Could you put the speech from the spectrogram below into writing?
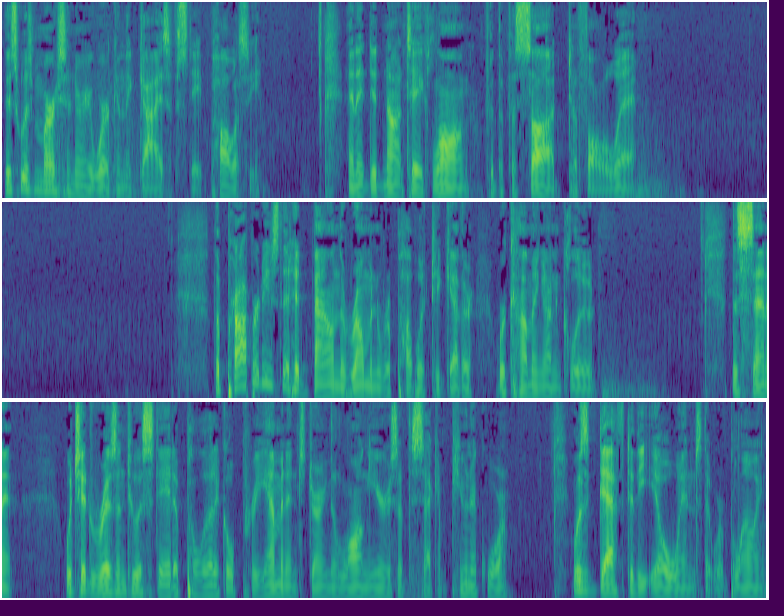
This was mercenary work in the guise of state policy. And it did not take long for the facade to fall away. The properties that had bound the Roman Republic together were coming unglued. The Senate, which had risen to a state of political preeminence during the long years of the Second Punic War, was deaf to the ill winds that were blowing.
